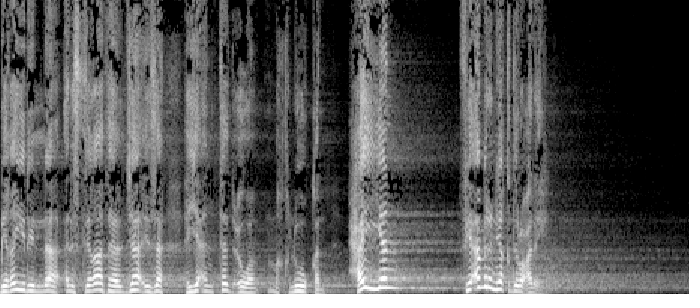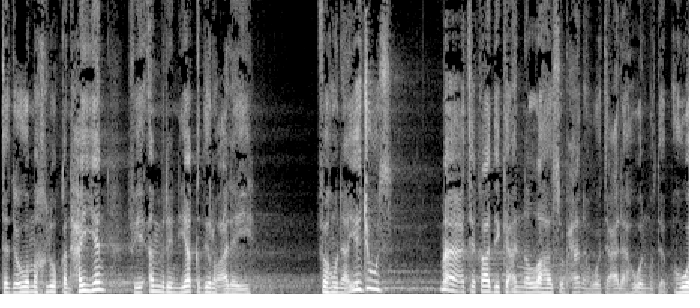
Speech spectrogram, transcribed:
بغير الله الاستغاثة الجائزة هي أن تدعو مخلوقا حيا في أمر يقدر عليه. تدعو مخلوقا حيا في أمر يقدر عليه. فهنا يجوز مع اعتقادك أن الله سبحانه وتعالى هو هو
